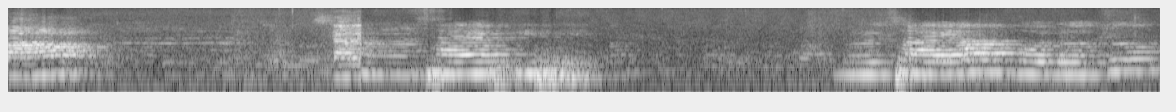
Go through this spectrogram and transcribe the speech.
Paham? Sekarang saya pilih. Menurut saya bodoh tuh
